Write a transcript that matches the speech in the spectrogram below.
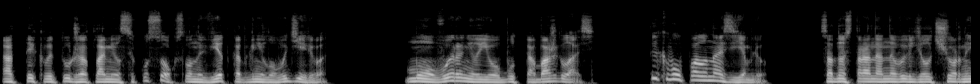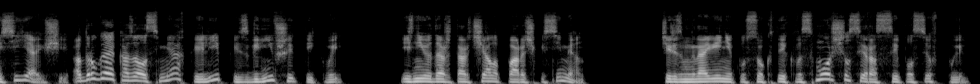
От тыквы тут же отломился кусок, словно ветка от гнилого дерева. Мо выронил его, будто обожглась. Тыква упала на землю. С одной стороны она выглядела черной и сияющей, а другая оказалась мягкой, липкой, сгнившей тыквой. Из нее даже торчала парочка семян. Через мгновение кусок тыквы сморщился и рассыпался в пыль.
